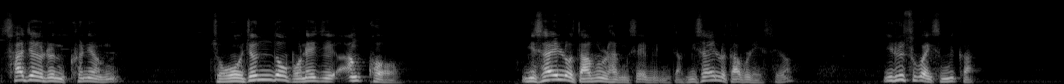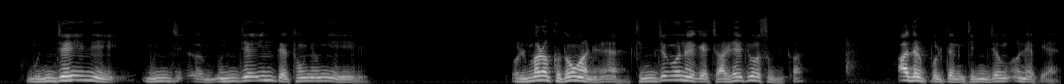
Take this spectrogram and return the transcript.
사절은커녕 조전도 보내지 않고 미사일로 답을 한 셈입니다. 미사일로 답을 했어요. 이럴 수가 있습니까? 문재인이 문재, 어, 문재인 대통령이 얼마나 그동안에 김정은에게 잘 해주었습니까? 아들 볼 때는 김정은에게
